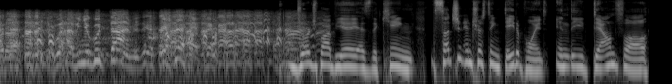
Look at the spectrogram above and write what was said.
Uh, we're having a good time. George Barbier as the king, such an interesting data point in the downfall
